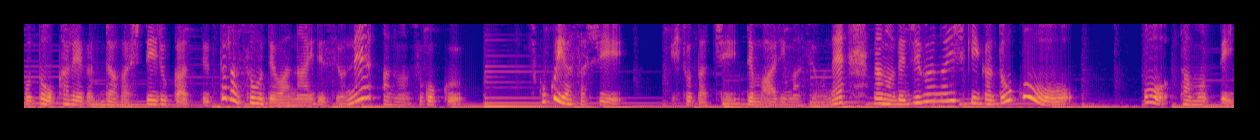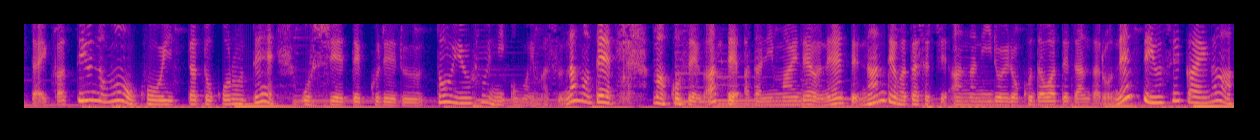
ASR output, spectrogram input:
ことを彼らがしているかって言ったらそうではないですよね。あのすごくすごく優しい人たちでもありますよね。なので自分の意識がどこを保っていたいかっていうのもこういったところで教えてくれるというふうに思います。なので、まあ、個性があって当たり前だよねってなんで私たちあんなにいろいろこだわってたんだろうねっていう世界が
